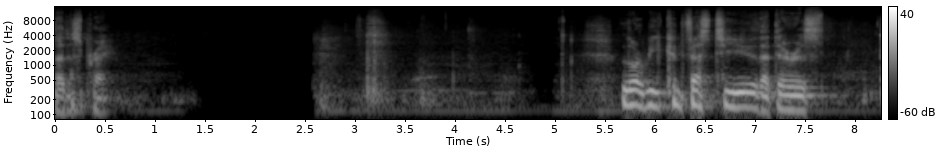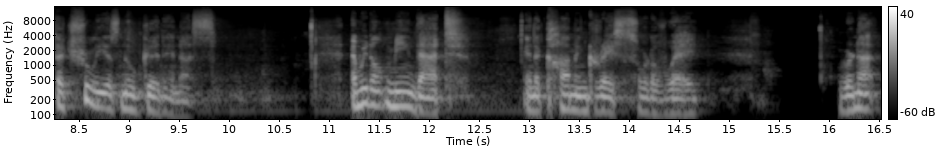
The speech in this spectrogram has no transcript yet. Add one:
Let us pray. Lord, we confess to you that there is there truly is no good in us. And we don't mean that in a common grace sort of way. We're not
